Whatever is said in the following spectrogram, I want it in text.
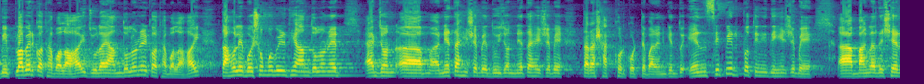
বিপ্লবের কথা বলা হয়, জুলাই আন্দোলনের কথা বলা হয়, তাহলে বৈষম্য বিরোধী আন্দোলনের একজন নেতা হিসেবে, দুইজন নেতা হিসেবে তারা স্বাক্ষর করতে পারেন। কিন্তু এনসিপির প্রতিনিধি হিসেবে বাংলাদেশের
